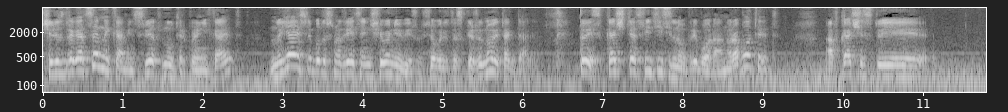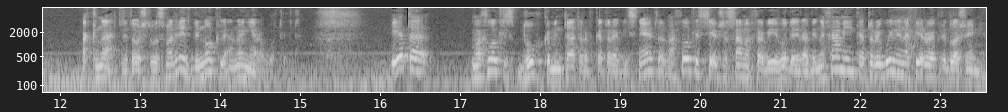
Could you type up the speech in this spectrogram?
Через драгоценный камень свет внутрь проникает, но я, если буду смотреть, я ничего не увижу, все будет искажено и так далее. То есть в качестве осветительного прибора оно работает – а в качестве окна для того, чтобы смотреть, бинокля, она не работает. И это Махлокис двух комментаторов, которые объясняют, Махлокис тех же самых Раби Игуда и Раби Нехами, которые были на первое предложение.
